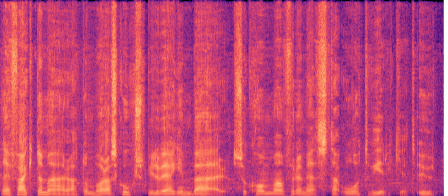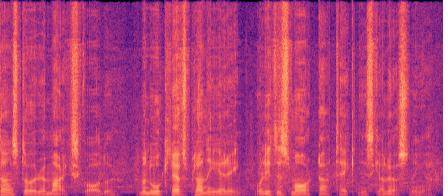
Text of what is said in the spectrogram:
Nej, faktum är att om bara skogsbilvägen bär så kommer man för det mesta åt virket utan större markskador. Men då krävs planering och lite smarta tekniska lösningar.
